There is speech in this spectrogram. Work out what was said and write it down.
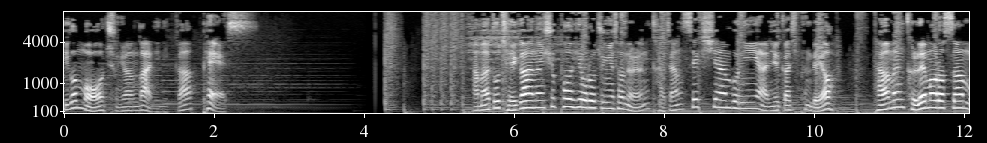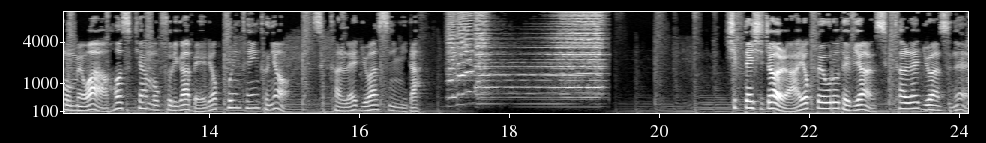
이건 뭐 중요한 거 아니니까 패스. 아마도 제가 아는 슈퍼히어로 중에서는 가장 섹시한 분이 아닐까 싶은데요. 다음은 글래머러스한 몸매와 허스키한 목소리가 매력 포인트인 그녀 스칼렛 요한슨입니다. 10대 시절 아역 배우로 데뷔한 스칼렛 요한슨은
